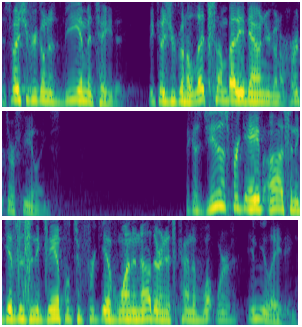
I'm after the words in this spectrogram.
Especially if you're going to be imitated. Because you're going to let somebody down, you're going to hurt their feelings. Because Jesus forgave us, and it gives us an example to forgive one another, and it's kind of what we're emulating.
